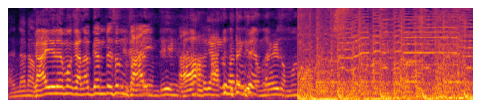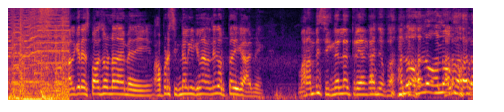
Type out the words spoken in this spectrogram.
అయిందన్న. గాయ. ఇదేమో గలత్ కనిపిస్తుంది గాయ వాళ్ళకి రెస్పాన్స్ ఉండదు ఆమె అప్పుడు సిగ్నల్ గిగ్నల్ అనేది దొరుకుతుంది ఇక ఆమె. మనం సిగ్నల్ లేదు ప్రియాంక అని చెప్పాలి? Hello hello hello hello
